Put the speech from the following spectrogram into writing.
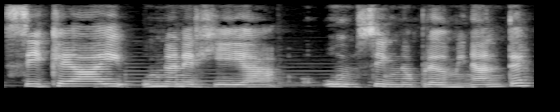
Sí que hay una energía, un signo predominante,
